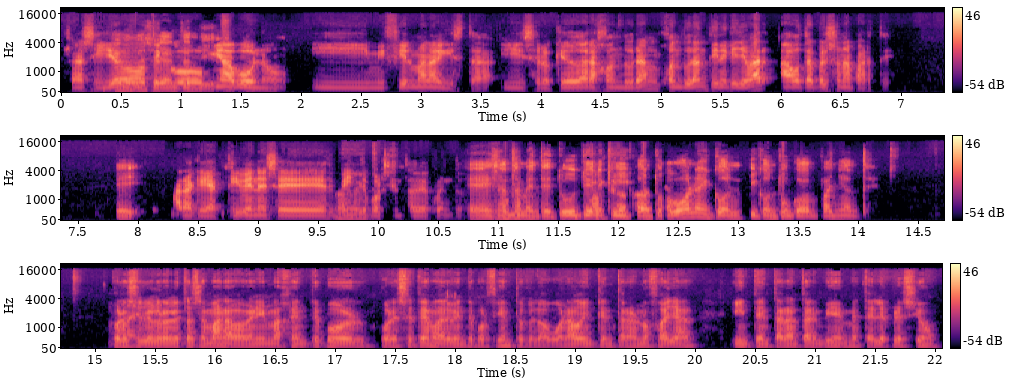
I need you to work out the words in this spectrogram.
O sea, si yo tengo entendido. mi abono y mi fiel malaguista y se lo quiero dar a Juan Durán, Juan Durán tiene que llevar a otra persona aparte Eh, para que activen ese Correcto. 20% de descuento. exactamente, tú tienes que ir con tu abono y con, y con tu acompañante. Por Madre eso yo mía. creo que esta semana va a venir más gente por, por ese tema del 20%, que los abonados intentarán no fallar, intentarán también meterle presión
